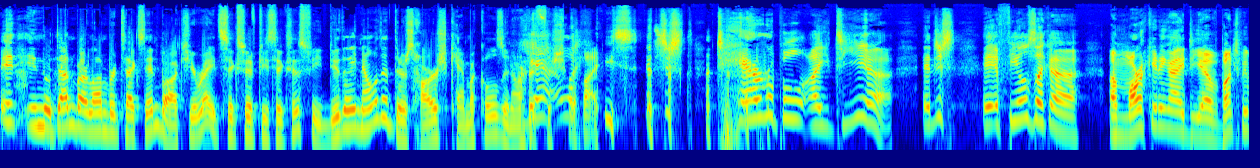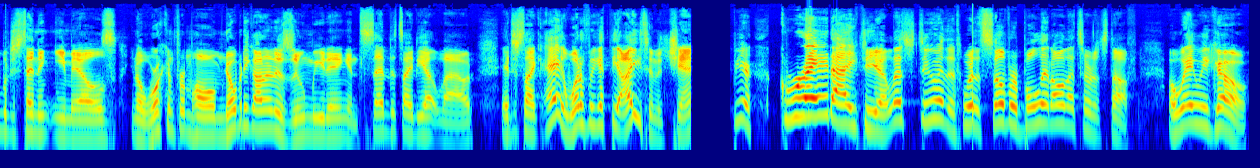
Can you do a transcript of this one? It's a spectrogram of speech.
in, in the Dunbar Lumber text inbox, you're right. 650, 650. Do they know that there's harsh chemicals in artificial like- ice? it's just a terrible idea. It just it feels like a a marketing idea of a bunch of people just sending emails, you know, working from home. Nobody got on a Zoom meeting and said this idea out loud. It's just like, hey, what if we get the ice and a champ beer? Great idea. Let's do it. We're the silver bullet, all that sort of stuff. Away we go.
